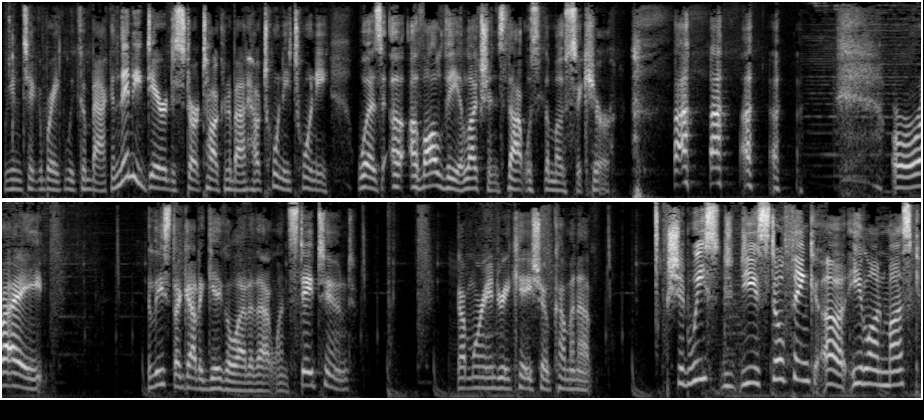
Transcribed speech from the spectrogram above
We're going to take a break and we come back. And then he dared to start talking about how 2020 was, uh, of all the elections, that was the most secure. right. At least I got a giggle out of that one. Stay tuned. Got more Andrea Kaye show coming up. Should we, do you still think uh, Elon Musk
